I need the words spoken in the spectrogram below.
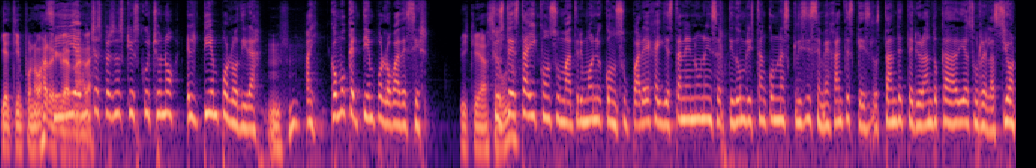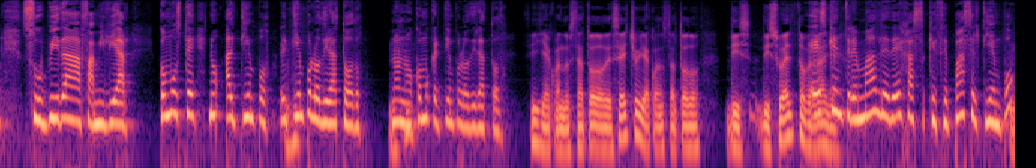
y el tiempo no va a arreglar Sí, hay muchas personas que yo escucho, no, el tiempo lo dirá. Ay, ¿cómo que el tiempo lo va a decir? Si usted está ahí con su matrimonio, con su pareja y están en una incertidumbre y están con unas crisis semejantes que lo están deteriorando cada día su relación, su vida familiar, ¿cómo usted? No, al tiempo, el tiempo lo dirá todo. No, no, ¿cómo que el tiempo lo dirá todo? Sí, ya cuando está todo deshecho, ya cuando está todo disuelto, ¿verdad? Es que entre más le dejas que se pase el tiempo,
